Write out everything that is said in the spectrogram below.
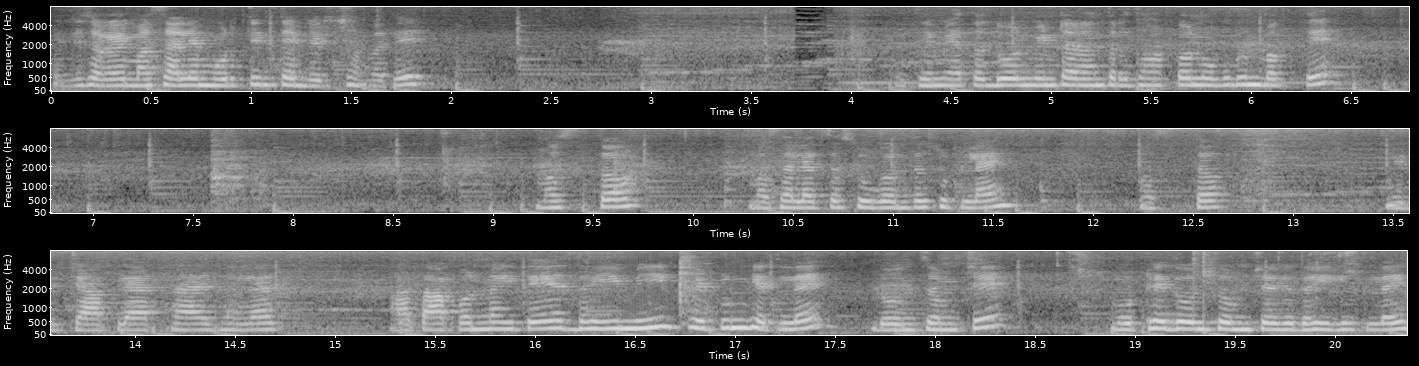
म्हणजे सगळे मसाले मुरतील त्या मिरच्यामध्ये. इथे मी आता दोन मिनटानंतर झाकण उघडून बघते. मस्त मसाल्याचा सुगंध सुटलाय. मस्त मिरच्या आपल्या फ्राय झाल्यात. आता आपण ना इथे दही मी फेटून घेतलंय. दोन चमचे. मोठे दोन चमचे दही घेतलंय.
